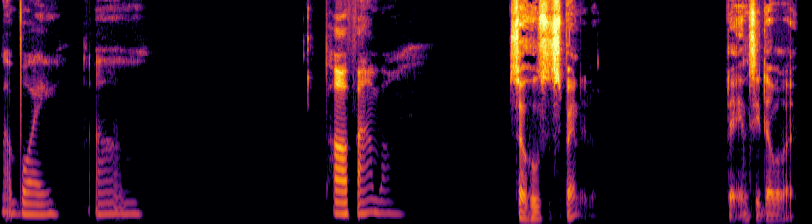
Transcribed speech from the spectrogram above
my boy um, Paul Finebaum. So who suspended him? The NCAA.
